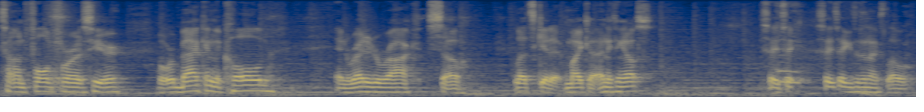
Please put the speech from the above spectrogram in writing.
to unfold for us here. But we're back in the cold and ready to rock. So let's get it. Micah, anything else? Say take say take it to the next level.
